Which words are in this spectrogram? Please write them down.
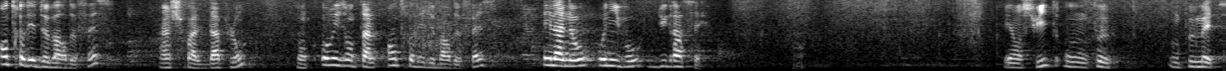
entre les deux barres de fesses, un cheval d'aplomb, donc horizontal entre les deux barres de fesses, et l'anneau au niveau du grasset. Et ensuite, on peut, on peut mettre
